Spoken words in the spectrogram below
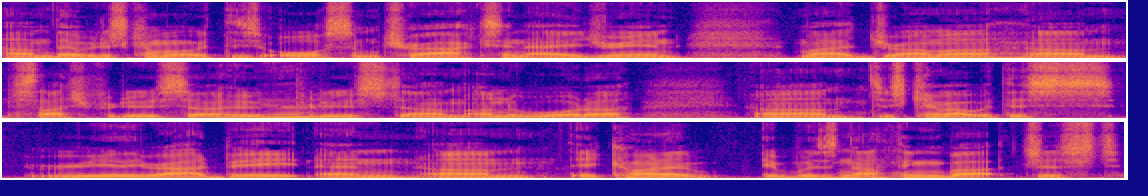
um, they would just come up with these awesome tracks. And Adrian, my drummer um, slash producer who Yeah. produced um, Underwater, um, just came out with this really rad beat, and um, it kind of it was nothing but just.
